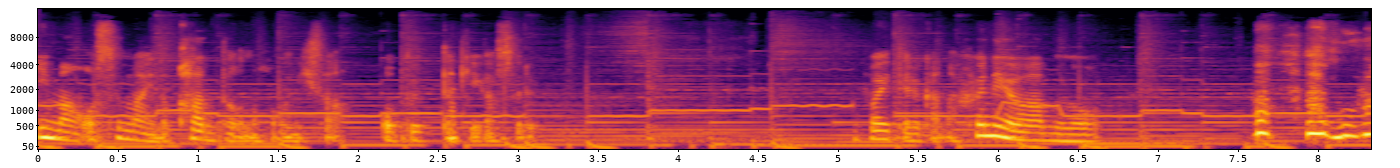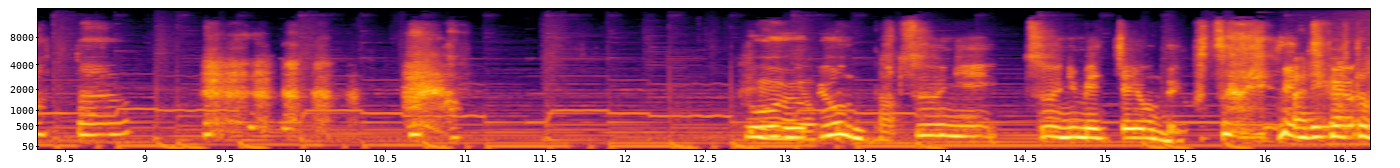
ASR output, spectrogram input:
今お住まいの関東の方にさ送った気がする覚えてるかな？船を編むをあ、あ、もらったよ。うん読ん普通に、普通にめっちゃ読んで、普通にあめっちゃりがとう。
